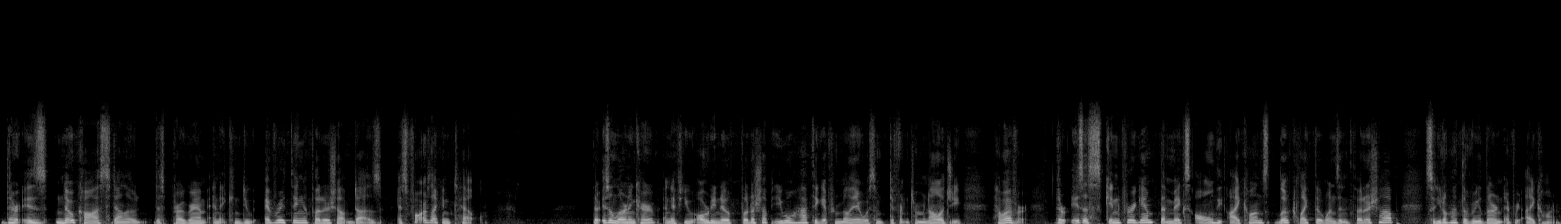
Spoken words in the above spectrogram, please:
There is no cost to download this program and it can do everything Photoshop does, as far as I can tell. There is a learning curve, and if you already know Photoshop, you will have to get familiar with some different terminology. However, there is a skin for GIMP that makes all the icons look like the ones in Photoshop, so you don't have to relearn every icon.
